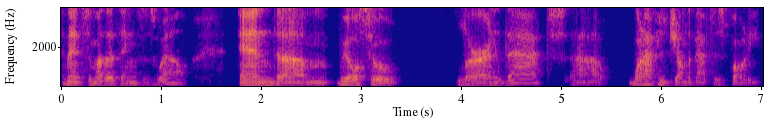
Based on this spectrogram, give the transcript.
and then some other things as well. And um, we also learn that uh, what happened to John the Baptist's body.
